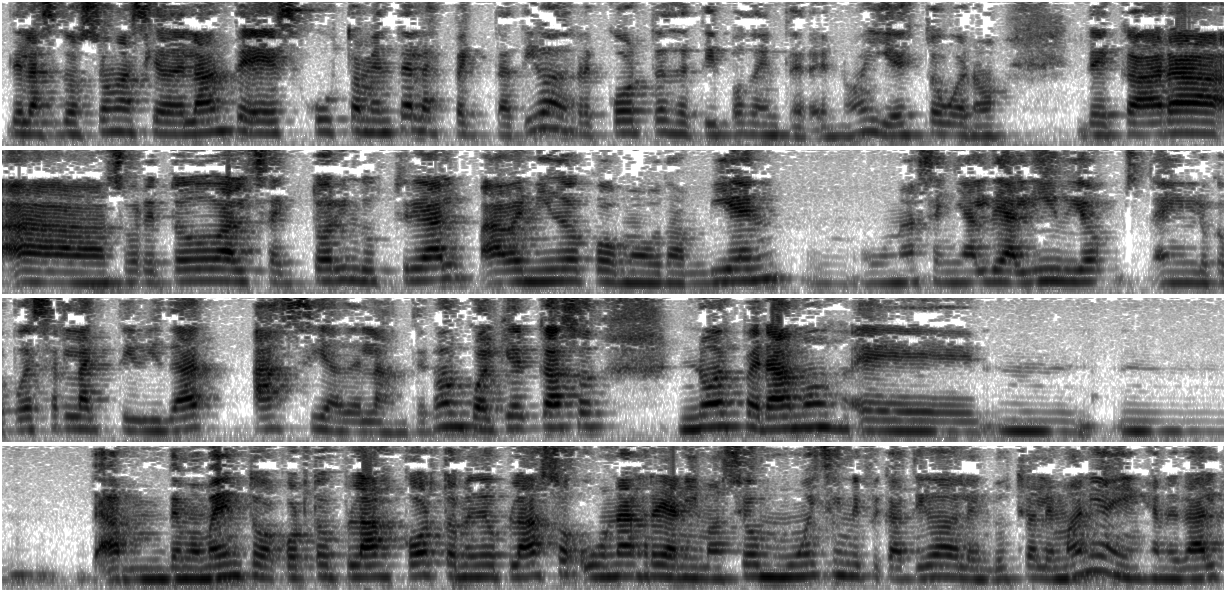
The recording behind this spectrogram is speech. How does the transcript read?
de la situación hacia adelante, es justamente la expectativa de recortes de tipos de interés, ¿no? Y esto, bueno, de cara a, sobre todo al sector industrial, ha venido como también una señal de alivio en lo que puede ser la actividad hacia adelante, ¿no? En cualquier caso, no esperamos eh, de momento a corto plazo, corto medio plazo, una reanimación muy significativa de la industria alemana y en general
